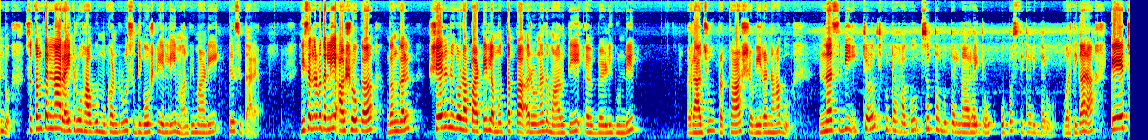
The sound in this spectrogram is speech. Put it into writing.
ಎಂದು ಸುತ್ತಮುತ್ತಲಿನ ರೈತರು ಹಾಗೂ ಮುಖಂಡರು ಸುದ್ದಿಗೋಷ್ಠಿಯಲ್ಲಿ ಮನವಿ ಮಾಡಿ ತಿಳಿಸಿದ್ದಾರೆ. ಈ ಸಂದರ್ಭದಲ್ಲಿ ಅಶೋಕ ಗಂಗಲ್, ಶೇರನಗೌಡ ಪಾಟೀಲ್, ಮುತ್ತಪ್ಪ ರೋಣದ ಮಾರುತಿ, ಬೆಳ್ಳಿಗುಂಡಿ, ರಾಜು ಪ್ರಕಾಶ್, ವೀರಣ್ಣ ಹಾಗೂ ನಸ್ಬಿ ಚೊಳಚಿಗುಟ್ಟ ಹಾಗೂ ಸುತ್ತಮುತ್ತಲಿನ ರೈತರು ಉಪಸ್ಥಿತರಿದ್ದರು. ವರದಿಗಾರ K H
